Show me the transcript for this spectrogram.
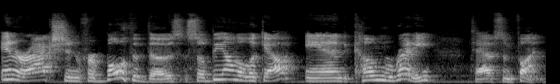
interaction for both of those, so be on the lookout and come ready to have some fun.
